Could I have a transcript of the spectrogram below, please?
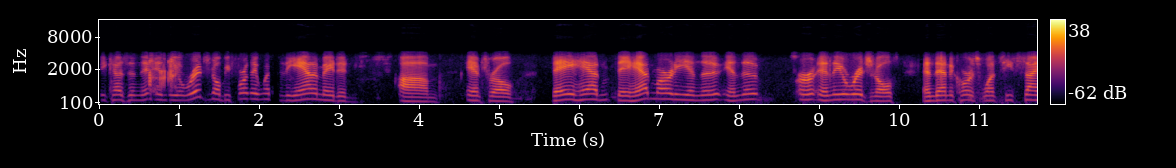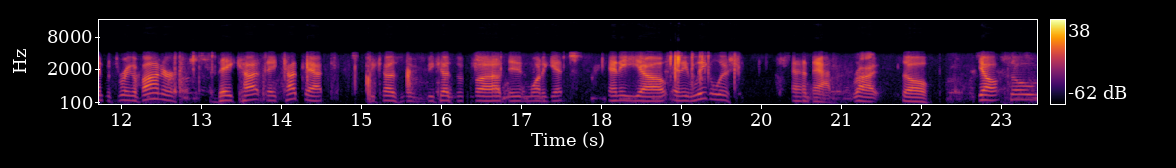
because in the in the original, before they went to the animated um, intro, they had they had Marty in the in the er, in the originals, and then of course once he signed with Ring of Honor, they cut they cut that because of because of uh, they didn't want to get any uh, any legal issue and that. Right. So, yeah. so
